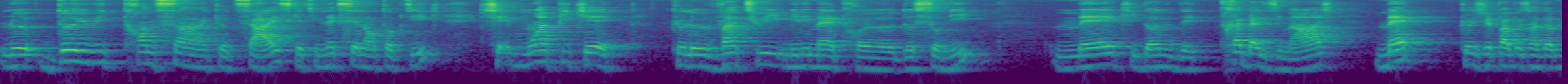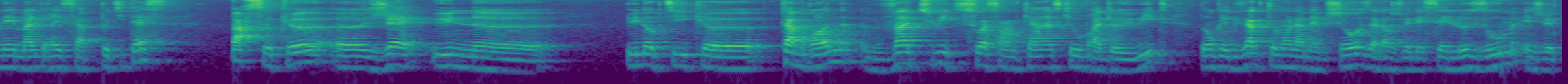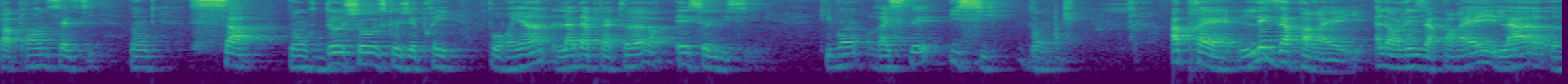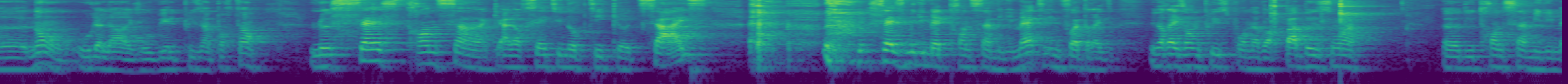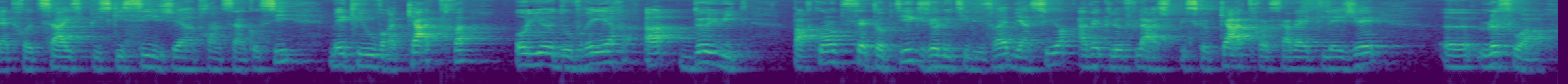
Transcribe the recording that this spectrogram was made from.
le 2835 Zeiss, qui est une excellente optique, qui est moins piqué que le 28 mm de Sony, mais qui donne des très belles images, mais que j'ai pas besoin d'emmener malgré sa petitesse, parce que euh, j'ai une, euh, une optique Tamron 2875 qui ouvre à 2.8 donc exactement la même chose. Alors je vais laisser le zoom et je ne vais pas prendre celle-ci. Donc ça, donc deux choses que j'ai pris pour rien, l'adaptateur et celui-ci, qui vont rester ici. Donc Après, les appareils. Alors les appareils, là, euh, non, oulala, j'ai oublié le plus important. Le 1635, alors c'est une optique size, 16 mm, 35 mm, une, fois de une raison de plus pour n'avoir pas besoin euh, du 35 mm de size, puisqu'ici j'ai un 35 aussi, mais qui ouvre à 4 au lieu d'ouvrir à 2,8. Par contre, cette optique, je l'utiliserai bien sûr avec le flash, puisque 4, ça va être léger euh, le soir.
